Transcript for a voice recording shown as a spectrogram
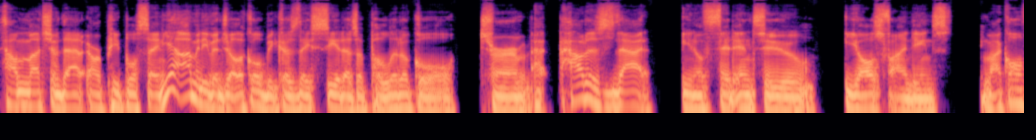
how much of that are people saying, yeah, I'm an evangelical because they see it as a political term. How does that, you know, fit into y'all's findings? Michael,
